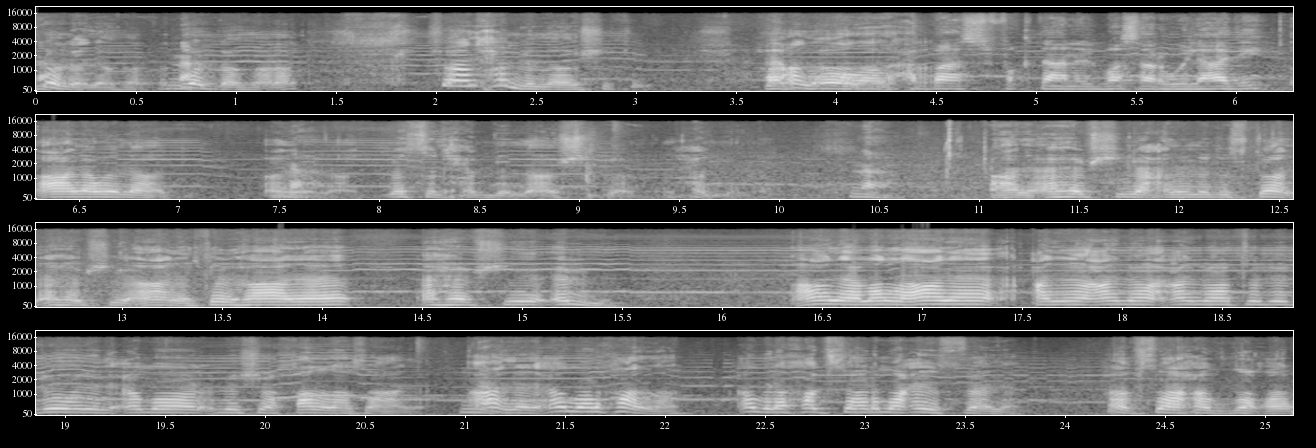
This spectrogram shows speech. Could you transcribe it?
سبع نفرات نعم. ثمان نفرات فالحمد لله والشكر. أبو أنا- عباس فقدان البصر ولادي. أنا ولادي. أنا نعم. بس الحمد لله والشكر الحمد لله. نعم. أنا أهم شيء يعني الدستان أهم شيء أنا. كل هذا أهم شيء ابني أنا والله أنا أنا أنا أنا تجدون العمر مش خلص أنا. نعم. أنا العمر خلص. عمري 45 سنة. صاحب ضغط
